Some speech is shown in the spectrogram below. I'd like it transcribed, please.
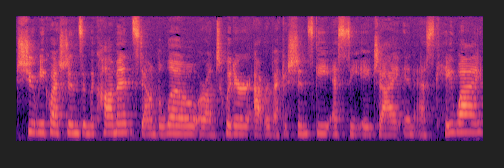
shoot me questions in the comments down below or on Twitter at Rebecca Schinsky, S C H I N S K Y.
